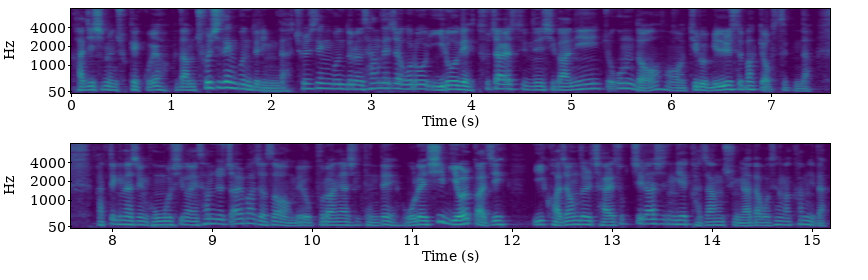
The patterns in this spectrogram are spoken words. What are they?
가지시면 좋겠고요. 그 다음 초시생분들입니다. 초시생분들은 상대적으로 이론에 투자할 수 있는 시간이 조금 더 어, 뒤로 밀릴 수밖에 없습니다. 가뜩이나 지금 공부 시간이 3주 짧아져서 매우 불안해 하실 텐데 올해 12월까지 이 과정들 잘 숙지를 하시는 게 가장 중요하다고 생각합니다.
